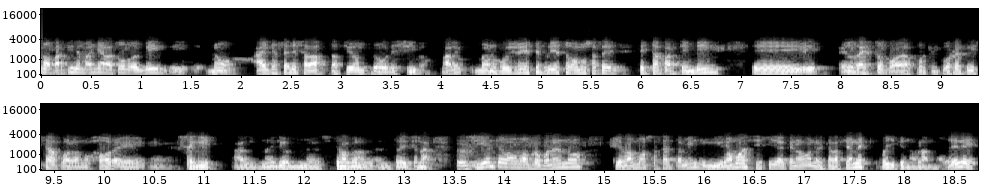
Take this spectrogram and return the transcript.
no, a partir de mañana todo es BIM. No, hay que hacer esa adaptación progresiva, ¿vale? Bueno, pues en este proyecto vamos a hacer esta parte en BIM, eh, el resto, pues, porque corre prisa, pues a lo mejor eh, eh, seguir al medio el sistema tradicional. Pero el siguiente vamos a proponernos que vamos a hacer también y vamos a exigir a que nos hagan instalaciones, oye, que nos las modele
